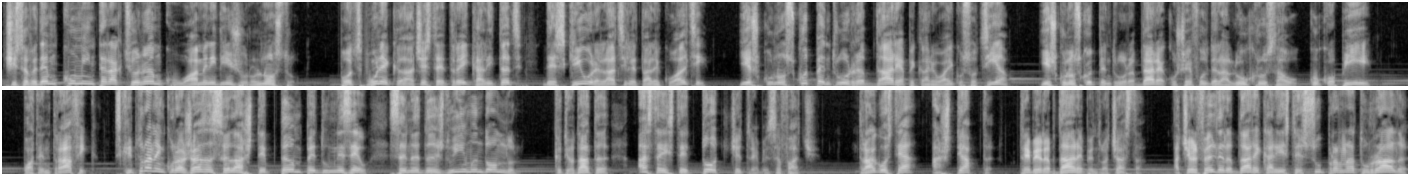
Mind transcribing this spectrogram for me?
și să vedem cum interacționăm cu oamenii din jurul nostru. Poți spune că aceste trei calități descriu relațiile tale cu alții? Ești cunoscut pentru răbdarea pe care o ai cu soția? Ești cunoscut pentru răbdarea cu șeful de la lucru sau cu copiii? Poate în trafic? Scriptura ne încurajează să-L așteptăm pe Dumnezeu, să ne dăjduim în Domnul. Câteodată, asta este tot ce trebuie să faci. Dragostea așteaptă. Trebuie răbdare pentru aceasta. Acel fel de răbdare care este supranaturală,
